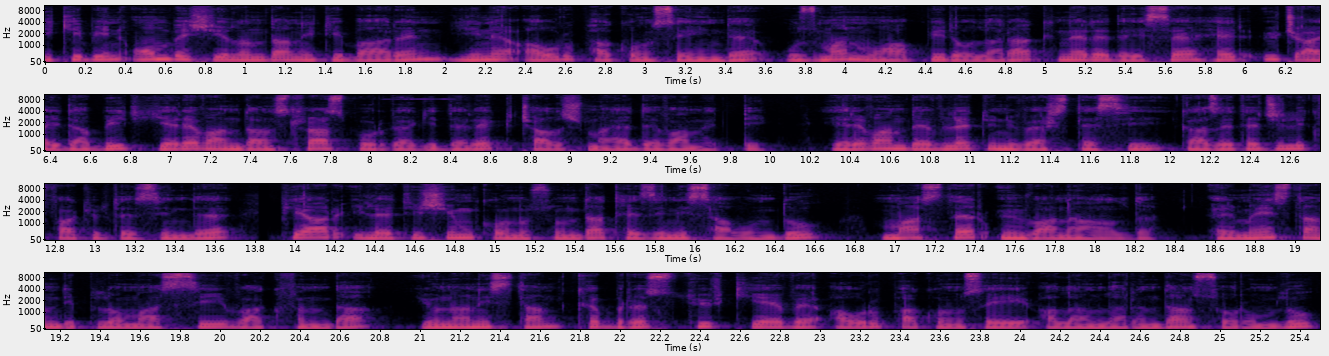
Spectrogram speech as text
2015 yılından itibaren yine Avrupa Konseyi'nde uzman muhabir olarak neredeyse her 3 ayda bir Yerevan'dan Strasbourg'a giderek çalışmaya devam etti. Yerevan Devlet Üniversitesi Gazetecilik Fakültesinde PR iletişim konusunda tezini savundu, master ünvanı aldı. Ermenistan Diplomasi Vakfı'nda Yunanistan, Kıbrıs, Türkiye ve Avrupa Konseyi alanlarından sorumlu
